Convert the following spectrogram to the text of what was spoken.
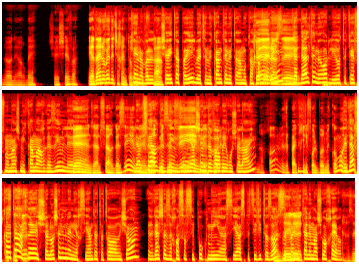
לא יודע, הרבה. שש, שבע. היא עדיין עובדת שכן טוב. כן, אבל אה, כשהיית פעיל בעצם הקמתם את העמותה כן, חברים, אז, אה, גדלתם מאוד להיות היקף ממש מכמה ארגזים ל- כן, זה אלפי ארגזים, לאלפי ארגזים, זה נהיה שם דבר. בירושלים. נכון, וזה התחיל לפעול בעוד מקומות. ודווקא אתה. אחרי שלוש שנים נניח, סיימת את התואר הראשון, הרגשת איזה חוסר סיפוק מהעשייה הספציפית הזאת, אז זה- ופנית למשהו אחר. אז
